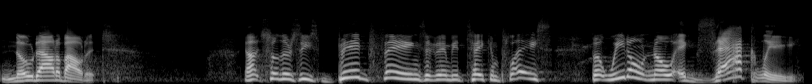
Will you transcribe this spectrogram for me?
no doubt about it. Now, so there's these big things that are going to be taking place, but we don't know exactly.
